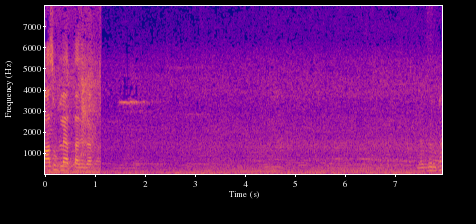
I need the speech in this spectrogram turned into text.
वास उठलाय आता त्याचा. करू का?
